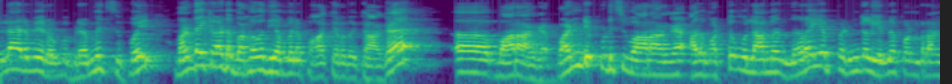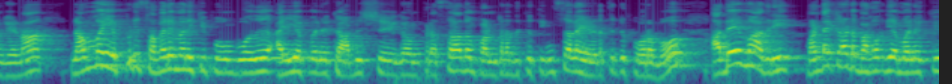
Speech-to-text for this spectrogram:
எல்லாருமே ரொம்ப பிரமிச்சு போய் மண்டைக்காடு பகவதி அம்மனை பார்க்கறதுக்காக வராங்க. வண்டி பிடிச்சி வராங்க. அது மட்டும் இல்லாம நிறைய பெண்கள் என்ன பண்றாங்கன்னா நம்ம எப்படி சபரிமலைக்கு போகும்போது ஐயப்பனுக்கு அபிஷேகம் பிரசாதம் பண்றதுக்கு திங்ஸ் எல்லாம் எடுத்துட்டு போறோமோ அதே மாதிரி மண்டைக்காடு பகவதி அம்மனுக்கு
